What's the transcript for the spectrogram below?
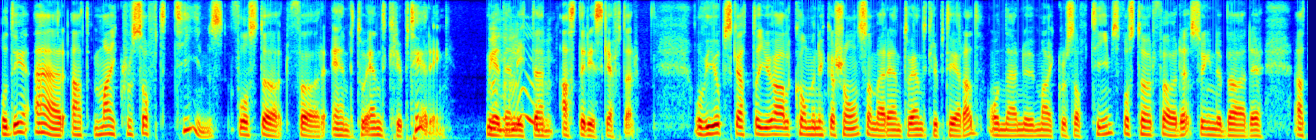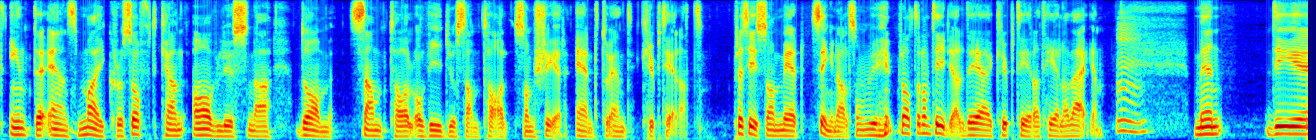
och det är att Microsoft Teams får stöd för end-to-end kryptering med en liten asterisk efter. Och vi uppskattar ju all kommunikation som är end-to-end krypterad och när nu Microsoft Teams får stöd för det så innebär det att inte ens Microsoft kan avlyssna de samtal och videosamtal som sker end-to-end krypterat. Precis som med Signal som vi pratade om tidigare, det är krypterat hela vägen. Men det,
